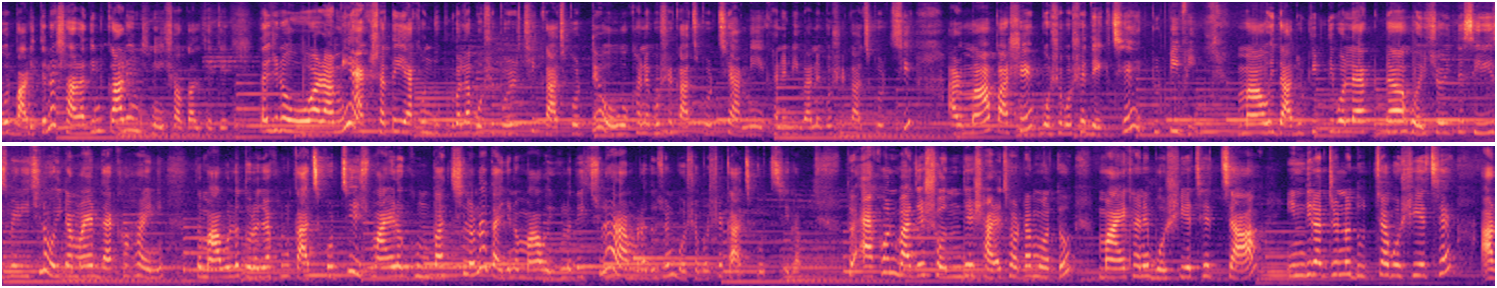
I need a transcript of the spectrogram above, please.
ওর বাড়িতে না সারাদিন কারেন্ট নেই সকাল থেকে। তাই জন্য ও আর আমি একসাথেই এখন দুপুরবেলা বসে পড়েছি কাজ করতে। ও ওখানে বসে কাজ করছে, আমি এখানে ডিবানে বসে কাজ করছি। আর মা পাশে বসে বসে দেখছে একটু টিভি মা ওই দাদুর কীর্তি বলে একটা হইচইতে সিরিজ বেরিয়েছিল, ওইটা মায়ের দেখা হয়নি। তো মা বলল, তোরা যখন কাজ করছিস, মায়েরও ঘুম পাচ্ছিল না, তাই জন্য মা ওইগুলো দেখছিল আর আমরা দুজন বসে বসে কাজ করছিলাম। তো এখন বাজে সন্ধে সাড়ে ছটা মতো। মা এখানে বসিয়েছে চা, ইন্দিরার জন্য দুধ চা বসিয়েছে। আর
